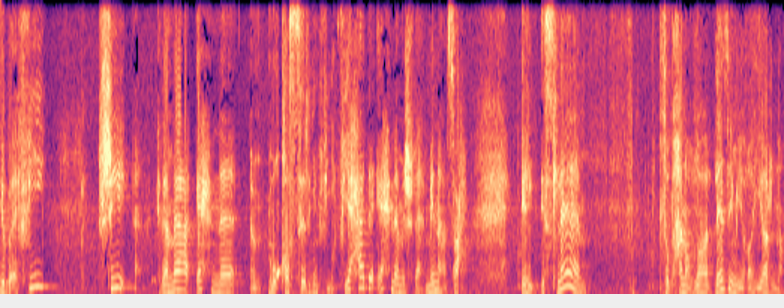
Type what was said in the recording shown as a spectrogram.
يبقى في شيء. يا جماعة إحنا مقصرين فيه. في حاجة إحنا مش فاهمينها صح؟ الإسلام سبحان الله لازم يغيرنا.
